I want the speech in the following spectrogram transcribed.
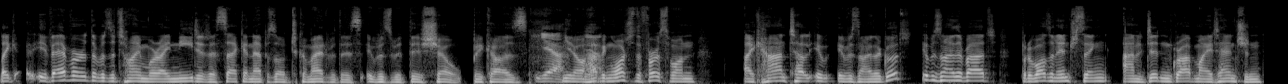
Like, if ever there was a time where I needed a second episode to come out with this, it was with this show because, Yeah, you know, yeah. having watched the first one, I can't tell it, it was neither good, it was neither bad, but it wasn't interesting and it didn't grab my attention.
